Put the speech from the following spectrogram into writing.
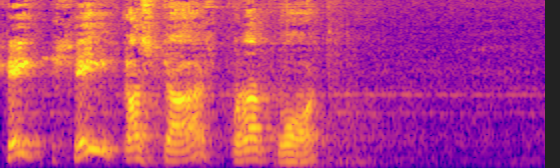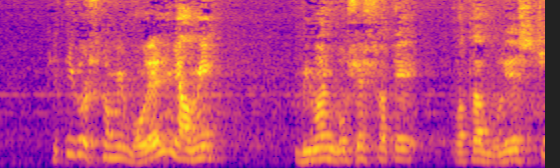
সেই সেই কাজটা করার পর ক্ষিতি গোস্বামী বলেন যে আমি বিমান বোসের সাথে কথা বলে এসছি।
